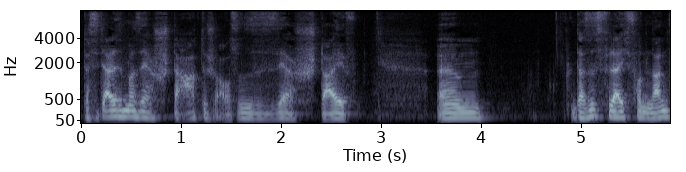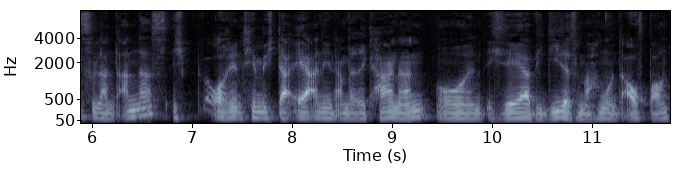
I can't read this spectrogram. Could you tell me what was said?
das sieht alles immer sehr statisch aus und es ist sehr steif. Ähm, das ist vielleicht von Land zu Land anders. Ich orientiere mich da eher an den Amerikanern und ich sehe ja, wie die das machen und aufbauen.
